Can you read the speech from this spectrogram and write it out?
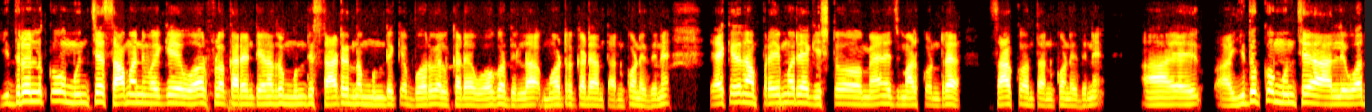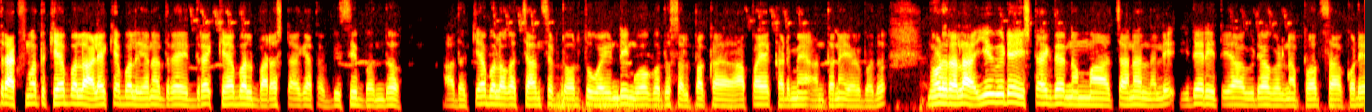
ಇದ್ರಲ್ಲಕ್ಕೂ ಮುಂಚೆ ಸಾಮಾನ್ಯವಾಗಿ ಓವರ್ಫ್ಲೋ ಕರೆಂಟ್ ಏನಾದರೂ ಮುಂದೆ ಸ್ಟಾರ್ಟ್ರಿಂದ ಮುಂದಕ್ಕೆ ಬೋರ್ವೆಲ್ ಕಡೆ ಹೋಗೋದಿಲ್ಲ ಮೋಟ್ರ್ ಕಡೆ ಅಂತ ಅಂದ್ಕೊಂಡಿದ್ದೀನಿ ಯಾಕೆಂದರೆ ನಾವು ಪ್ರೈಮರಿಯಾಗಿ ಇಷ್ಟು ಮ್ಯಾನೇಜ್ ಮಾಡಿಕೊಂಡ್ರೆ ಸಾಕು ಅಂತ ಅಂದ್ಕೊಂಡಿದ್ದೀನಿ ಇದಕ್ಕೂ ಮುಂಚೆ ಅಲ್ಲಿ ಹೋದ್ರೆ ಅಕಸ್ಮಾತ್ ಕೇಬಲ್ ಹಳೆ ಕೇಬಲ್ ಏನಾದರೆ ಇದ್ದರೆ ಕೇಬಲ್ ಬರೋಷ್ಟಾಗಿ ಅಥವಾ ಬಿಸಿ ಬಂದು ಅದು ಕೇಬಲ್ ಹೋಗೋ ಚಾನ್ಸ್ ಇರ್ತು ಹೊರತು ವೈಂಡಿಂಗ್ ಹೋಗೋದು ಸ್ವಲ್ಪ ಕ, ಅಪಾಯ ಕಡಿಮೆ ಅಂತಲೇ ಹೇಳ್ಬೋದು. ನೋಡಿದ್ರಲ್ಲ, ಈ ವಿಡಿಯೋ ಇಷ್ಟ ಆಗಿದೆ ನಮ್ಮ ಚಾನಲ್ನಲ್ಲಿ ಇದೇ ರೀತಿಯ ವಿಡಿಯೋಗಳನ್ನ ಪ್ರೋತ್ಸಾಹ ಕೊಡಿ.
